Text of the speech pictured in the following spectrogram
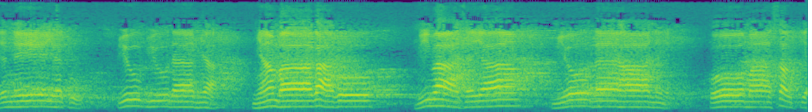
ယနေ့ယခုပြုပြုသာမြမြံပါကကိုမိဘဆရာမျိုးသားဟာနှင့်ကိုမာစောက်ကြ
